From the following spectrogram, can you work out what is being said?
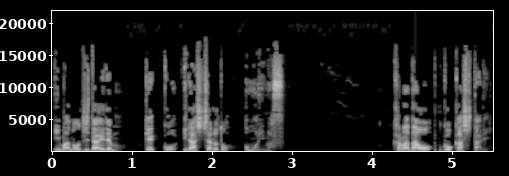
今の時代でも結構いらっしゃると思います。体を動かしたり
